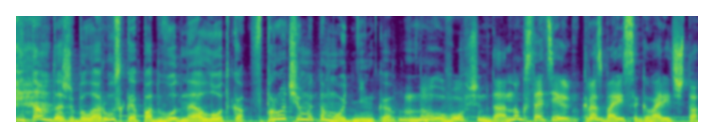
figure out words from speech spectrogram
И там даже была русская подводная лодка. Впрочем, это модненько. Ну, в общем, да. Ну, кстати, как раз Борис и говорит, что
